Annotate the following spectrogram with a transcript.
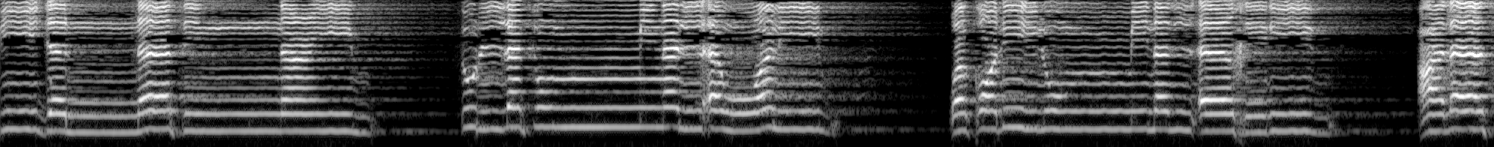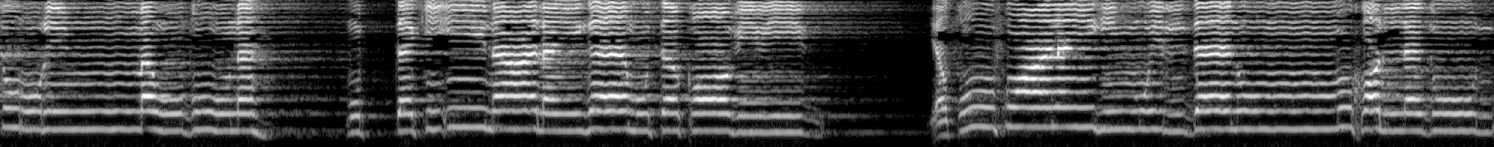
في جنات النعيم ثلة من الأولين وقليل من الآخرين على سرر موضونة متكئين عليها متقابلين يطوف عليهم ولدان مخلدون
